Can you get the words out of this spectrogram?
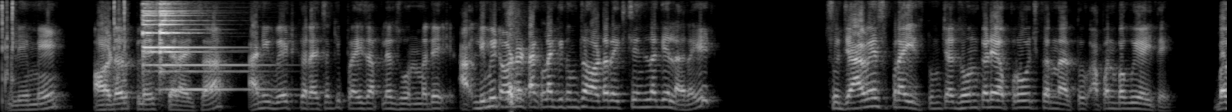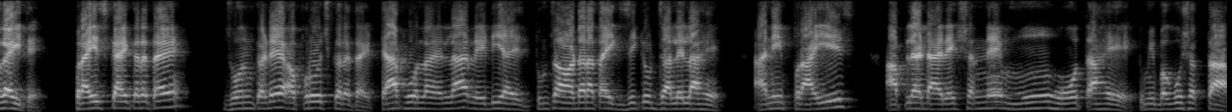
लिमिट ऑर्डर प्लेस करायचा आणि वेट करायचा की प्राइस आपल्या झोनमध्ये लिमिट ऑर्डर टाकला की तुमचा ऑर्डर एक्सचेंजला गेला राईट सो ज्यावेळेस प्राइस तुमच्या झोनकडे अप्रोच करणार तो आपण बघूया इथे. बघा इथे. प्राइस काय करत आहे? झोनकडे अप्रोच करत आहे. टॅप होण्याला रेडी आहे. तुमचा ऑर्डर आता एक्झिक्यूट झालेला आहे. आणि प्राइस आपल्या डायरेक्शनने मूव होत आहे. तुम्ही बघू शकता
